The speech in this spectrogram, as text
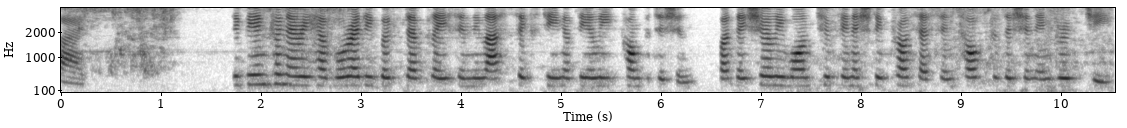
5. The Bianconeri have already booked their place in the last 16 of the elite competition, but they surely want to finish the process in top position in Group G.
